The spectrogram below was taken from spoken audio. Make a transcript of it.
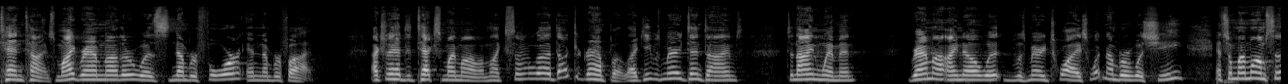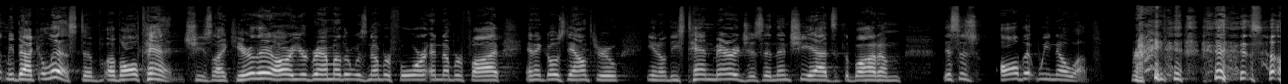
10 times. My grandmother was number four and number five. Actually, I had to text my mom. I'm like, so uh, Dr. Grandpa, like he was married 10 times to nine women. Grandma, I know, was married twice. What number was she? And so my mom sent me back a list of, of all 10. She's like, here they are. Your grandmother was number four and number five. And it goes down through, you know, these 10 marriages. And then she adds at the bottom, this is all that we know of, right? so,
